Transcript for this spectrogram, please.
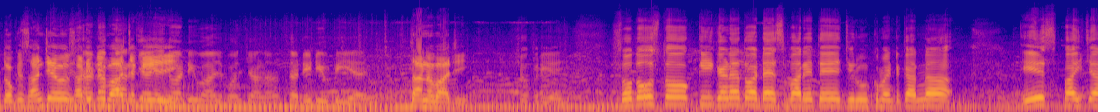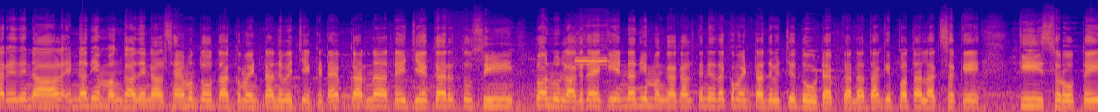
ਦੁੱਖ ਸਾਂਝੇ ਹੋ ਸਾਡੀ ਵੀ ਆਵਾਜ਼ ਚੱਕੀ ਹੈ ਜੀ ਤੁਹਾਡੀ ਆਵਾਜ਼ ਪਹੁੰਚਾਉਣਾ ਸਾਡੀ ਡਿਊਟੀ ਹੈ ਧੰਨਵਾਦ ਜੀ। ਸ਼ੁਕਰੀਆ ਜੀ। ਸੋ ਦੋਸਤੋ ਕੀ ਕਹਿਣਾ ਤੁਹਾਡਾ ਇਸ ਬਾਰੇ ਤੇ ਜਰੂਰ ਕਮੈਂਟ ਕਰਨਾ। ਇਸ ਭਾਈਚਾਰੇ ਦੇ ਨਾਲ, ਇਹਨਾਂ ਦੀਆਂ ਮੰਗਾਂ ਦੇ ਨਾਲ ਸਹਿਮਤ ਹੋ ਤਾਂ ਕਮੈਂਟਾਂ ਦੇ ਵਿੱਚ ਇੱਕ ਟਾਈਪ ਕਰਨਾ ਤੇ ਜੇਕਰ ਤੁਸੀਂ, ਤੁਹਾਨੂੰ ਲੱਗਦਾ ਹੈ ਕਿ ਇਹਨਾਂ ਦੀਆਂ ਮੰਗਾਂ ਗਲਤ ਨੇ ਤਾਂ ਕਮੈਂਟਾਂ ਦੇ ਵਿੱਚ ਦੋ ਟਾਈਪ ਕਰਨਾ ਤਾਂ ਕਿ ਪਤਾ ਲੱਗ ਸਕੇ ਕਿ ਸਰੋਤੇ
